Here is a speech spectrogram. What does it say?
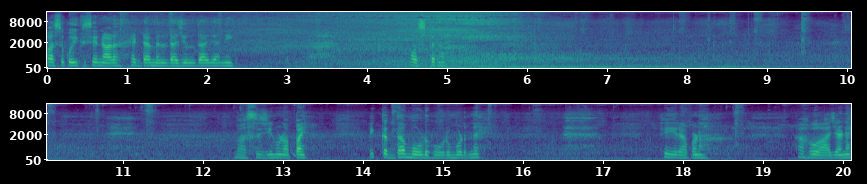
ਬਸ ਕੋਈ ਕਿਸੇ ਨਾਲ ਐਡਾ ਮਿਲਦਾ ਜੁਲਦਾ ਜਾਂ ਨਹੀਂ। ਉਸ ਤਰ੍ਹਾਂ। ਬਸ ਜੀ, ਹੁਣ ਆਪਾਂ ਇੱਕ ਅੱਧਾ ਮੋੜ ਹੋਰ ਮੁੜਨਾ ਹੈ। ਫੇਰ ਆਪਣਾ ਆਹੋ ਆ ਜਾਣਾ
